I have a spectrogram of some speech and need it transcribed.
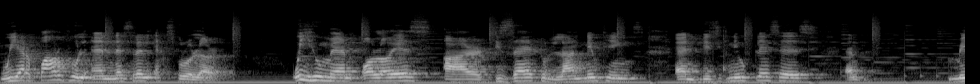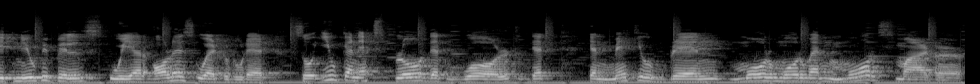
we are powerful and natural explorer. We human always are desire to learn new things and visit new places and meet new peoples. We are always where to do that. So you can explore that world that can make your brain more more and more smarter.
